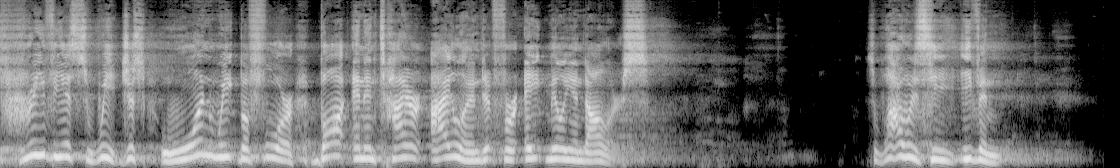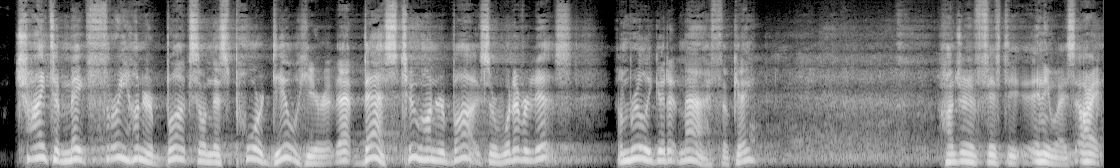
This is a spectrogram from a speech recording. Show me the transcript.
previous week, just one week before, bought an entire island for $8 million. So why was he even trying to make 300 bucks on this poor deal here? At best, 200 bucks or whatever it is. I'm really good at math, okay? 150. Anyways, all right.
